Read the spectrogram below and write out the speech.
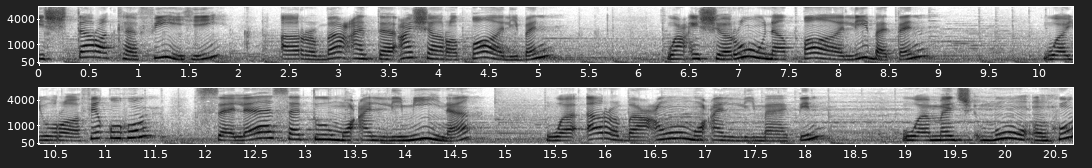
اشترك فيه أربعة عشر طالبا وعشرون طالبة ويرافقهم ثلاثة معلمين وأربع معلمات ومجموعهم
